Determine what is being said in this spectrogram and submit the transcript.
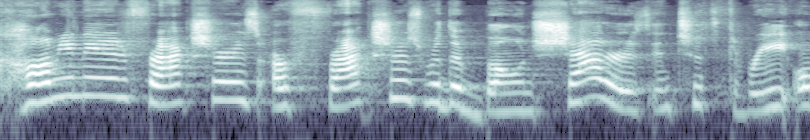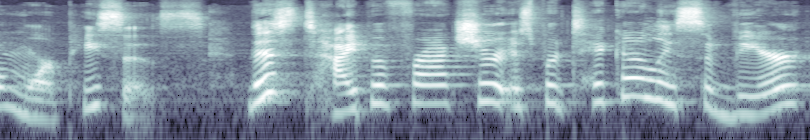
Comminuted fractures are fractures where the bone shatters into three or more pieces. This type of fracture is particularly severe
